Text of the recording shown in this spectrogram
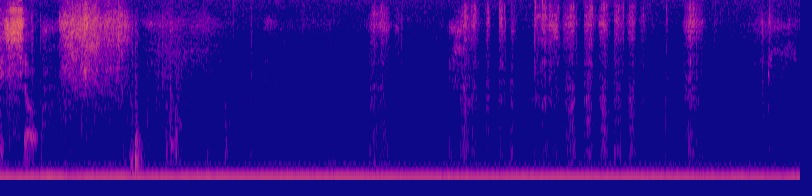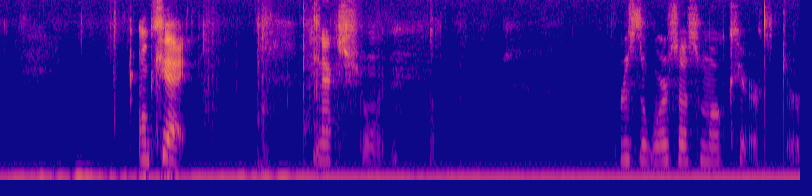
Okay, so. Okay. Next one. What is the worst of small character?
